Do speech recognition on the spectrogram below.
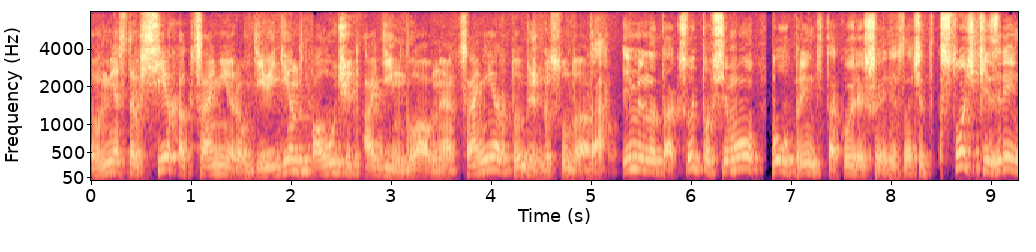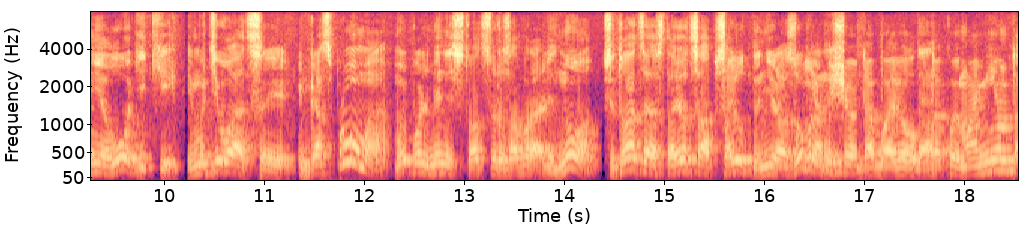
вместо всех акционеров дивиденд получит один главный акционер, то бишь государство. Да, именно так. Суть по всему, было принято такое решение. Значит, с точки зрения логики и мотивации «Газпрома» мы более-менее ситуацию разобрали. Но ситуация остается абсолютно Я бы неразобранной. еще добавил Да. такой момент.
